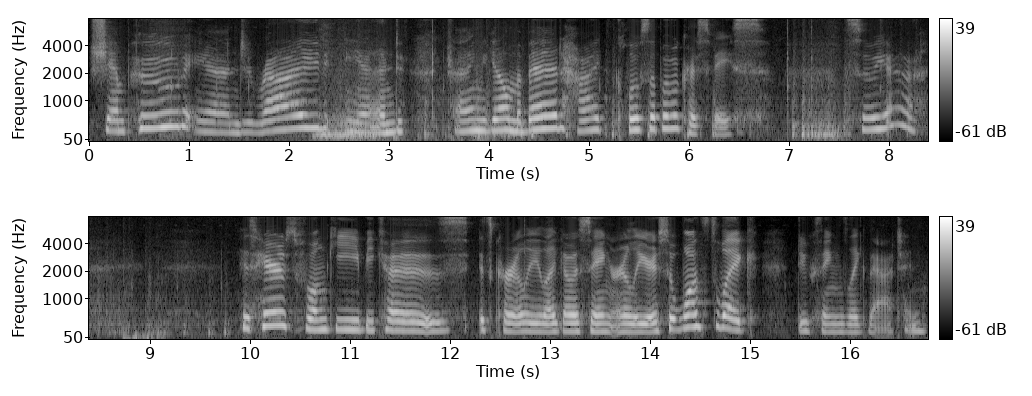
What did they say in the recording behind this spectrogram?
shampooed and dried and trying to get on the bed. High close-up of a Kris face. So yeah. His hair is funky because it's curly, like I was saying earlier, so it wants to, like, do things like that. And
